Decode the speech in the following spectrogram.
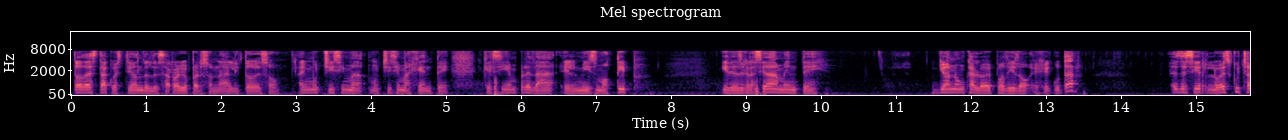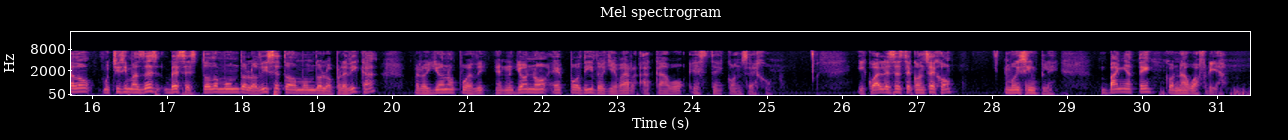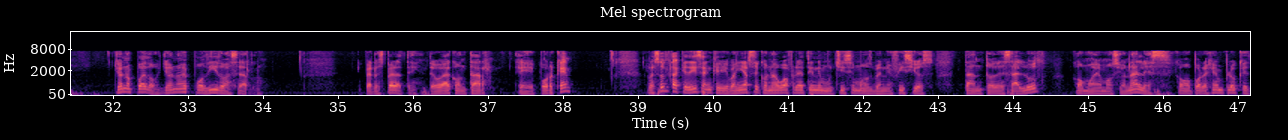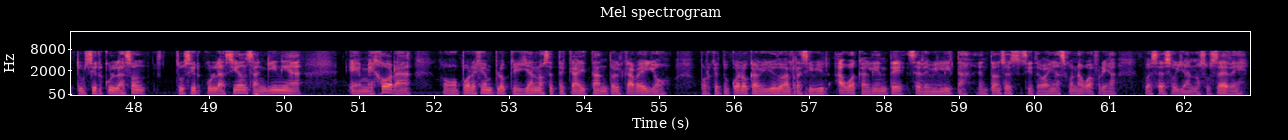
toda esta cuestión del desarrollo personal y todo eso, hay muchísima, muchísima gente que siempre da el mismo tip. Y desgraciadamente yo nunca lo he podido ejecutar. Es decir, lo he escuchado muchísimas veces, todo mundo lo dice, todo mundo lo predica, pero yo no, yo no he podido llevar a cabo este consejo. ¿Y cuál es este consejo? Muy simple, báñate con agua fría. Yo no puedo, yo no he podido hacerlo. Pero espérate, te voy a contar eh, por qué. Resulta que dicen que bañarse con agua fría tiene muchísimos beneficios, tanto de salud como emocionales, como por ejemplo que tu circulación, tu circulación sanguínea eh, mejora, como por ejemplo que ya no se te cae tanto el cabello, porque tu cuero cabelludo al recibir agua caliente se debilita. Entonces, si te bañas con agua fría, pues eso ya no sucede.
